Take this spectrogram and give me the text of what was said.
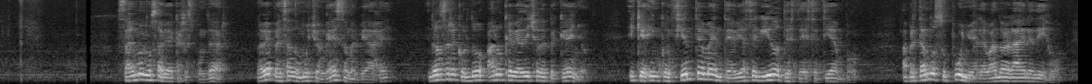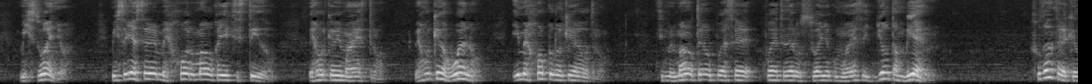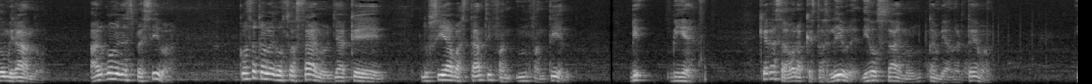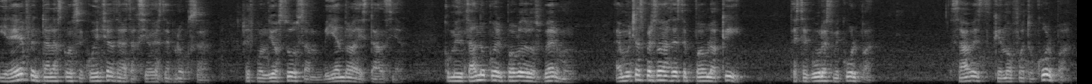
Simon no sabía qué responder. No había pensado mucho en eso en el viaje. Entonces recordó algo que había dicho de pequeño y que inconscientemente había seguido desde ese tiempo. Apretando su puño y elevándolo al aire dijo, mi sueño mi sueño es ser el mejor mago que haya existido, mejor que mi maestro, mejor que mi abuelo y mejor que cualquier otro. Si mi hermano Teo puede, ser, puede tener un sueño como ese, yo también. Susan se le quedó mirando, algo inexpresiva, cosa que avergonzó a Simon ya que lucía bastante infantil. Bien, bien. ¿Qué harás ahora que estás libre? dijo Simon, cambiando el tema. Iré a enfrentar las consecuencias de las acciones de Bruxa, respondió Susan, viendo la distancia, comenzando con el pueblo de los Vermont. Hay muchas personas de este pueblo aquí. De seguro es mi culpa. Sabes que no fue tu culpa.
